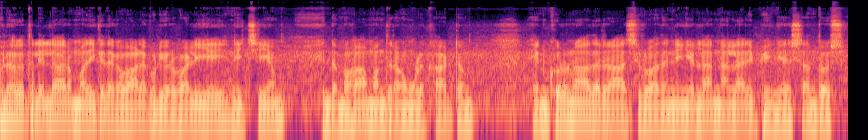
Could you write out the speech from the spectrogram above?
உலகத்தில் எல்லாரும் மதிக்கத்தக்க வாழக்கூடிய ஒரு வழியை நிச்சயம் இந்த மகா மந்திரம் உங்களுக்கு காட்டும். என் குருநாதர் ஆசீர்வாதம். நீங்கள் எல்லாம் நல்லா இருப்பீங்க. சந்தோஷம்.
